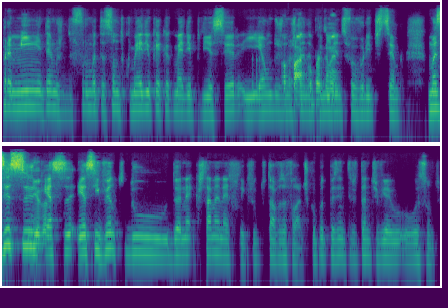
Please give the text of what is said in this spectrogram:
para mim, em termos de formatação de comédia, o que é que a comédia podia ser, e é um dos Opa, meus stand-up comediantes favoritos de sempre. Mas esse, esse, esse evento do, da, que está na Netflix, o que tu estavas a falar, desculpa, depois entretanto desviei o, o assunto,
